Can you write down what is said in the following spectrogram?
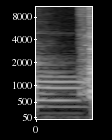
Oh.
